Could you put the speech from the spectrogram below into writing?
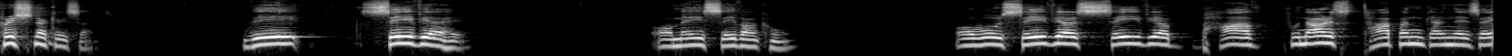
कृष्ण के साथ वे सेव्य है और मैं सेवक हूँ और वो सेव्य सेव्य भाव पुनर्स्थापन करने से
